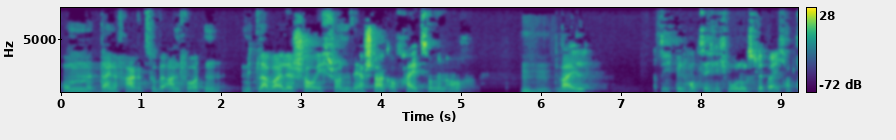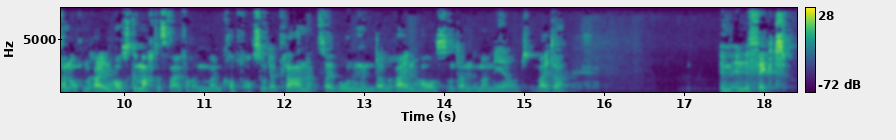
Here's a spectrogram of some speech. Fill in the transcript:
Um deine Frage zu beantworten, mittlerweile schaue ich schon sehr stark auf Heizungen auch, mhm. weil also ich bin hauptsächlich Wohnungsflipper. Ich habe dann auch ein Reihenhaus gemacht. Das war einfach in meinem Kopf auch so der Plan. Zwei Wohnungen, dann Reihenhaus und dann immer mehr und weiter. Im Endeffekt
